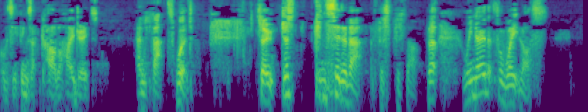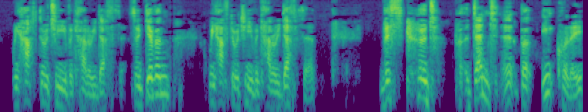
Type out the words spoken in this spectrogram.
obviously things like carbohydrates and fats would. So just consider that for, to start. But we know that for weight loss, we have to achieve a calorie deficit. So given we have to achieve a calorie deficit, this could put a dent in it, but equally,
